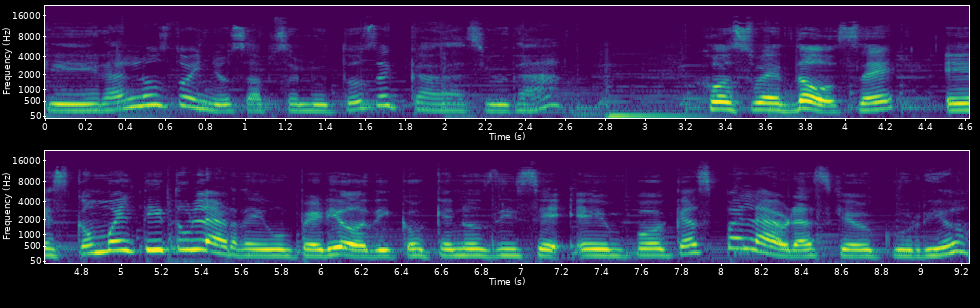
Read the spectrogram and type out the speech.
que eran los dueños absolutos de cada ciudad. Josué 12 es como el titular de un periódico que nos dice en pocas palabras qué ocurrió.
